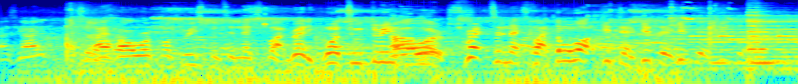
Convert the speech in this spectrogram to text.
Guys got it? All right, hard work on three, sprint to the next spot. Ready? One, two, three. Hard work. Sprint to the next spot. Don't walk. Get there, get there, get there, get there.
